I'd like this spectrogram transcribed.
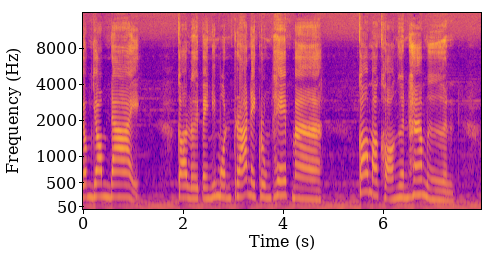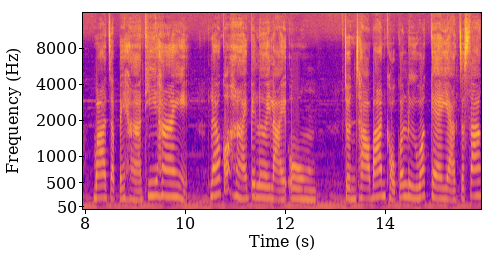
ย่อมๆได้ ก็เลยไปนิมนต์พระในกรุงเทพมา ก็มาขอเงินห้าหมื่นว่าจะไปหาที่ให้ แล้วก็หายไปเลยหลายองค์ จนชาวบ้านเขาก็ลือว่าแกอยากจะสร้าง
